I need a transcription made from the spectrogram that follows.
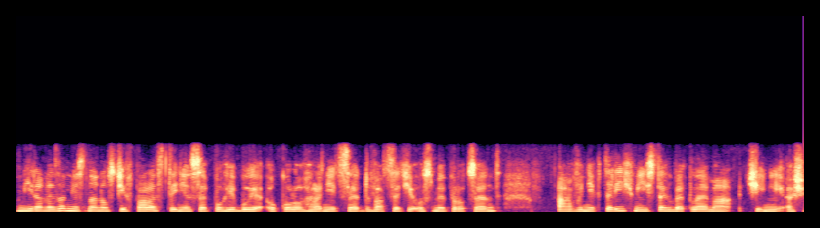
Míra nezaměstnanosti v Palestině se pohybuje okolo hranice 28% a v některých místech Betléma činí až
